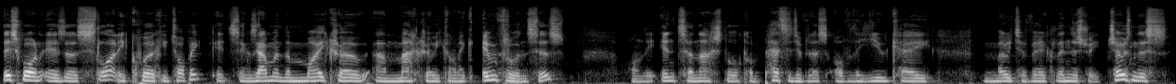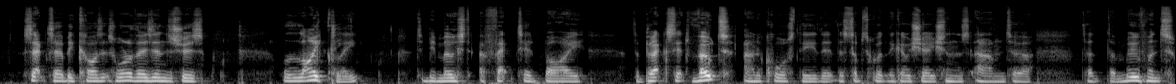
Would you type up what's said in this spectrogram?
This one is a slightly quirky topic. It's examined the micro and macroeconomic influences on the international competitiveness of the UK motor vehicle industry. Chosen this sector because it's one of those industries likely to be most affected by the Brexit vote and, of course, the, the, the subsequent negotiations and uh, the, the movement,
